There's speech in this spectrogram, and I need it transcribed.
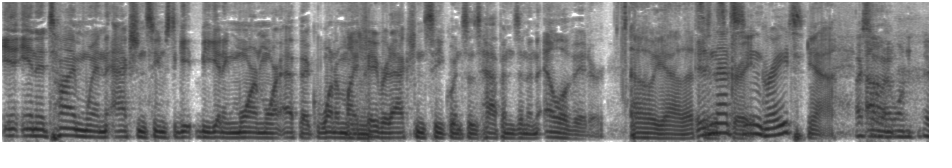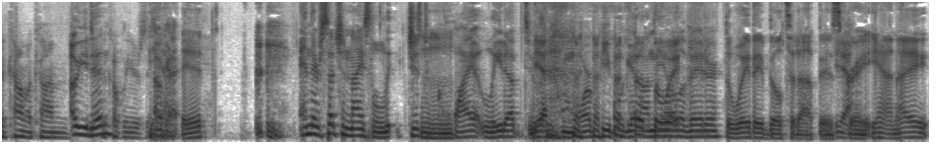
in, in a time when action seems to get, be getting more and more epic. One of my Mm-hmm. favorite action sequences happens in an elevator. Oh yeah, that's Isn't that scene great? Yeah, I saw that one at Comic Con. Oh, you did? a couple years ago. Okay. it And there's such a nice, le- just a quiet lead up to it. Yeah. as More people get on the, way, elevator. The way they built it up is Yeah. great. Yeah, and I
